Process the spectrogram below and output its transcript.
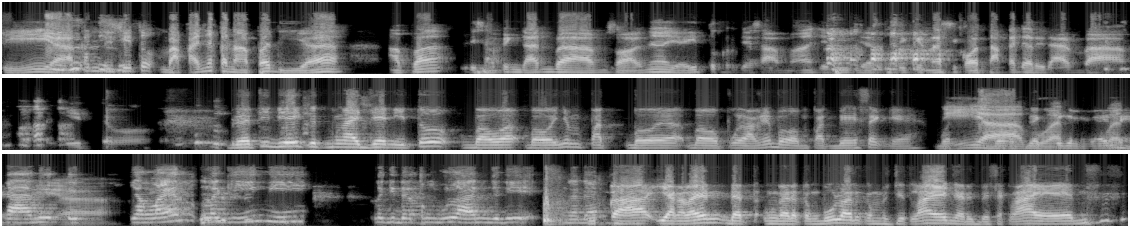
iya kan di situ makanya kenapa dia apa di samping Danbam soalnya ya itu kerjasama jadi dia bikin nasi kontaknya dari Danbam gitu Berarti dia ikut pengajian itu bawa bawanya empat bawa bawa pulangnya bawa empat besek ya. iya buat yang buat lainnya. Ya, nitip. iya. yang lain lagi ini lagi datang bulan jadi nggak datang Enggak, yang lain dat nggak datang bulan ke masjid lain nyari besek lain.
